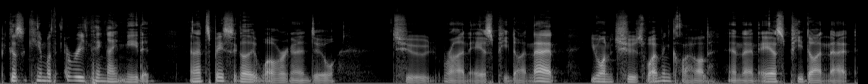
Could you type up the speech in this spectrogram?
because it came with everything I needed. And that's basically what we're going to do to run ASP.NET you want to choose Web and Cloud, and then ASP.NET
